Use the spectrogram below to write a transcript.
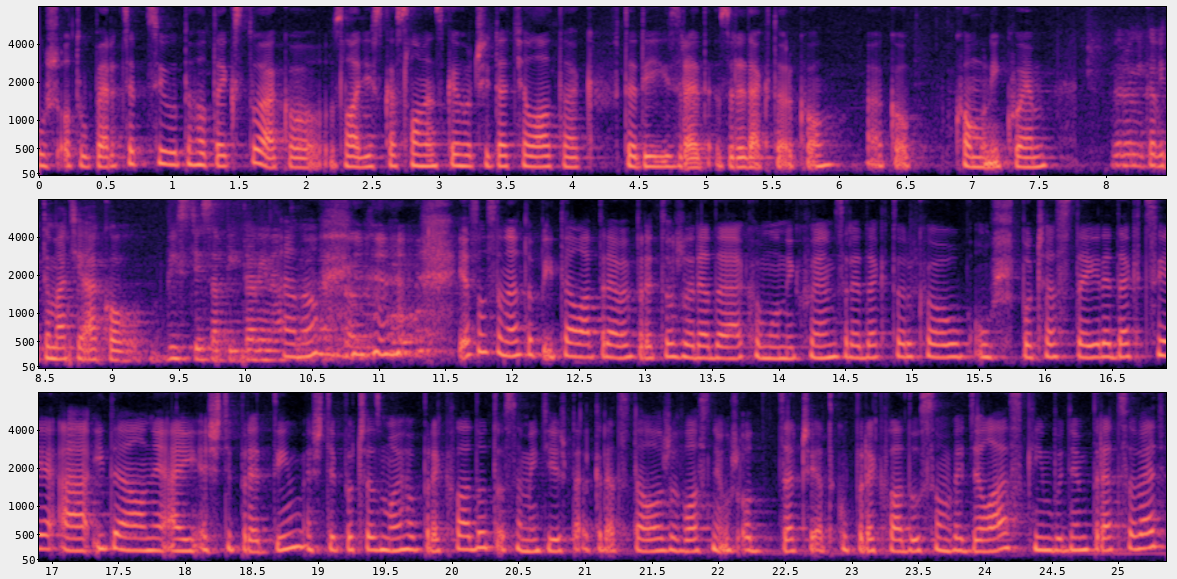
už o tú percepciu toho textu ako z hľadiska slovenského čitateľa, tak vtedy s, red, s redaktorkou ako komunikujem. Veronika, vy to máte ako? Vy ste sa pýtali na to? Áno. ja som sa na to pýtala práve preto, že rada komunikujem s redaktorkou už počas tej redakcie a ideálne aj ešte predtým, ešte počas môjho prekladu. To sa mi tiež párkrát stalo, že vlastne už od začiatku prekladu som vedela, s kým budem pracovať.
